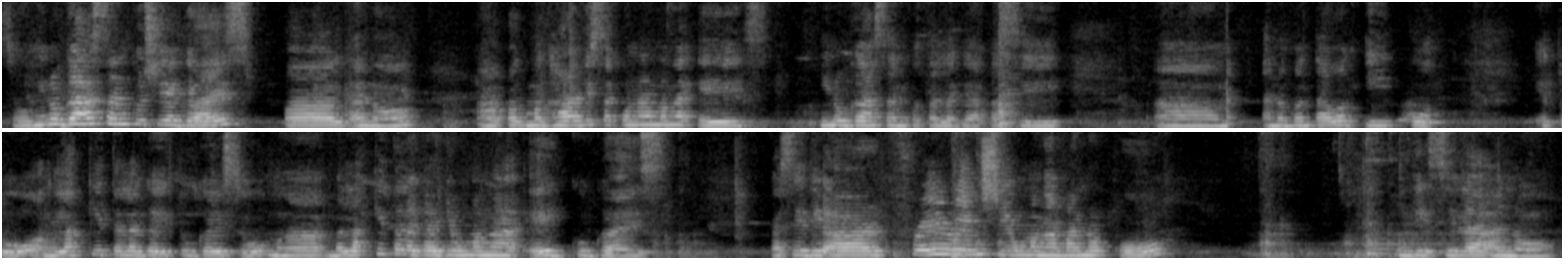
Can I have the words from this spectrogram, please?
So hinugasan ko siya guys pag ano, ah, pag mag-harvest ako ng mga eggs, hinugasan ko talaga kasi um, ano bang tawag ipot. Ito, ang laki talaga ito guys. Oh, mga malaki talaga yung mga egg ko guys. Kasi they are free range yung mga manok ko. Hindi sila ano,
